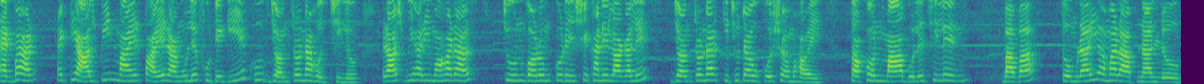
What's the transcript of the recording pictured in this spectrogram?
একবার একটি আলপিন মায়ের পায়ের আঙুলে ফুটে গিয়ে খুব যন্ত্রণা হচ্ছিল। রাসবিহারী মহারাজ চুন গরম করে সেখানে লাগালে যন্ত্রণার কিছুটা উপশম হয়। তখন মা বলেছিলেন, বাবা, তোমরাই আমার আপনার লোক,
